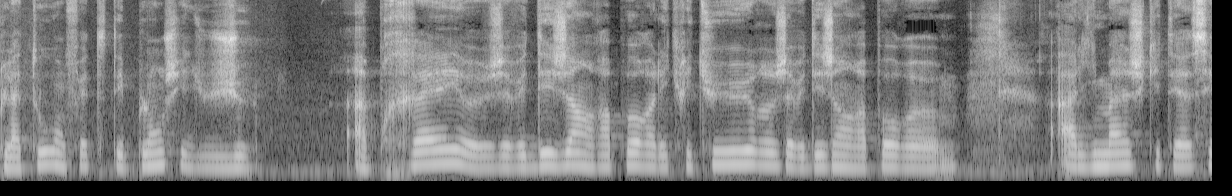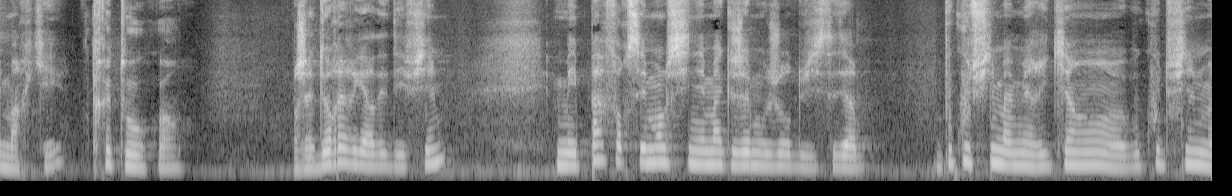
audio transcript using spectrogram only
plateau, en fait, des planches et du jeu. Après, euh, j'avais déjà un rapport à l'écriture, j'avais déjà un rapport euh, à l'image qui était assez marqué. Très tôt, quoi. J'adorais regarder des films, mais pas forcément le cinéma que j'aime aujourd'hui. C'est-à-dire beaucoup de films américains, beaucoup de films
